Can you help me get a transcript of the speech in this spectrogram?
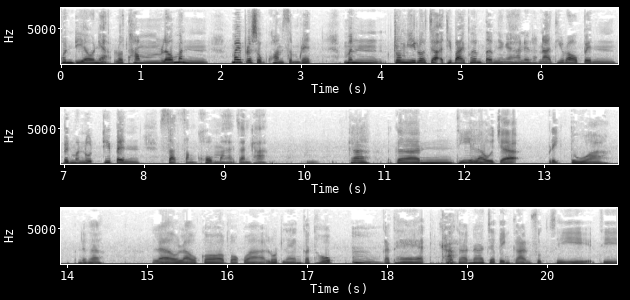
คนเดียวเนี่ย เราทำแล้วมันไม่ประสบความสำเร็จ มันตรงนี้เราจะอธิบายเพิ่มเติมยังไงคะในฐานะที่เราเป็นเป็นมนุษย์ที่เป็นสัตว์สังคมมาอาจารย์คะค่ะ การที่เราจะปลิกตัวนะคะ แล้วเราก็บอกว่าลดแรงกระทบกระแทกนะคะน่าจะเป็นการฝึกที่ที่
